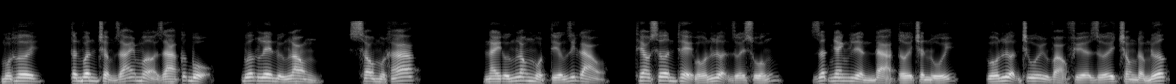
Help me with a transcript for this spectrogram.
Một hơi, Tân Vân chậm rãi mở ra cước bộ, bước lên ứng long, sau một khắc. Này ứng long một tiếng rít gào, theo sơn thể vốn lượn dưới xuống, rất nhanh liền đả tới chân núi, vốn lượn chui vào phía dưới trong đầm nước.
